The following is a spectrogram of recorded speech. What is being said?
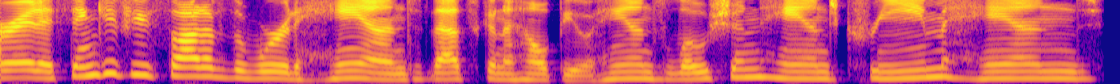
All right, I think if you thought of the word hand, that's going to help you. Hand lotion, hand cream, hand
